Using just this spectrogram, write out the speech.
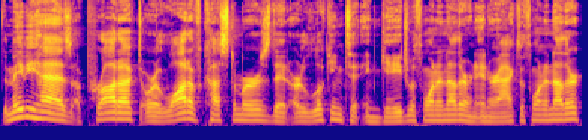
that maybe has a product or a lot of customers that are looking to engage with one another and interact with one another.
